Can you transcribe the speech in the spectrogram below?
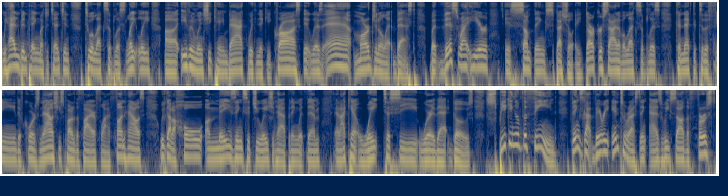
we hadn't been paying much attention to Alexa Bliss lately. Uh, even when she came back with Nikki Cross, it was eh, marginal at best. But this right here is something special. A darker side of Alexa Bliss connected to the Fiend. Of course, now she's part of the Firefly Funhouse. We've got a whole amazing situation happening with them, and I can't wait to see where that goes. Speaking of the Fiend, things got very interesting as we saw the first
